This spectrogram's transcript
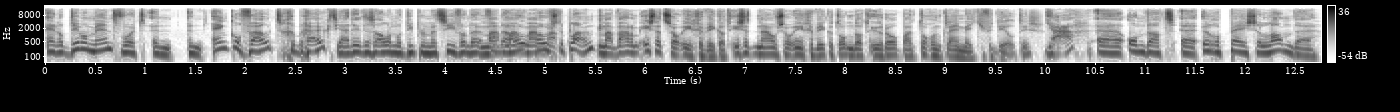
En op dit moment wordt een, een enkelvoud gebruikt. Ja, dit is allemaal diplomatie van de, maar, van de maar, hoogste plank. Maar, waarom is dat zo ingewikkeld? Is het nou zo ingewikkeld omdat Europa toch een klein beetje verdeeld is? Ja, uh, omdat uh, Europese landen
